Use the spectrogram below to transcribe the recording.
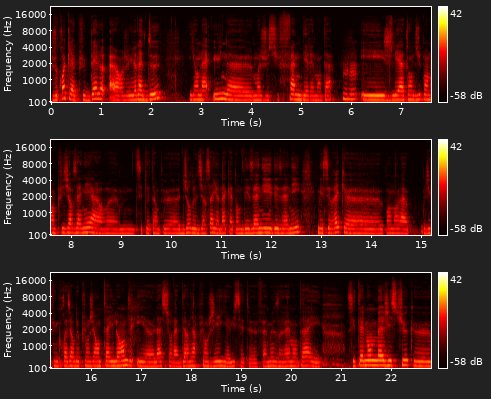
je crois que la plus belle, alors il y en a deux. Il y en a une, euh, moi je suis fan des Manta Mhm. et je l'ai attendue pendant plusieurs années. Alors euh, c'est peut-être un peu euh, dur de dire ça, il y en a qui attendent des années et des années, mais c'est vrai que pendant la... J'ai fait une croisière de plongée en Thaïlande et là sur la dernière plongée, il y a eu cette fameuse Manta et c'est tellement majestueux que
